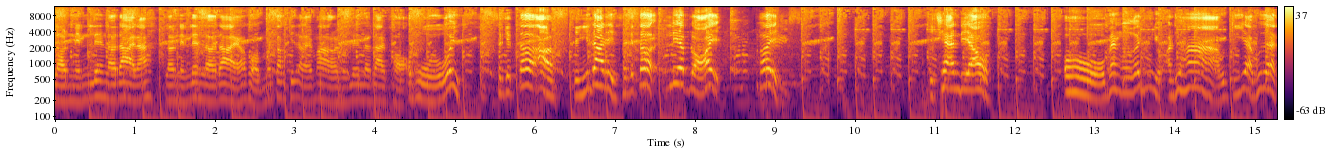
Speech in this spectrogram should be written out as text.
เราเน้นเล่นเราได้นะ เราเน้นเล่นเราได้ครับผมไม่ต้องคิดอะไรมากเราเน้นเล่นเราได้พอโอ้โห scatter อะอย่างนี้ได้ดิ scatter เรียบร้อย เฮ้ย อีกแค่อันเดียว โอ้โห แม่งเอ้ยอยู่อันที่ห้าเมื่อกี้อะเพื่อน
